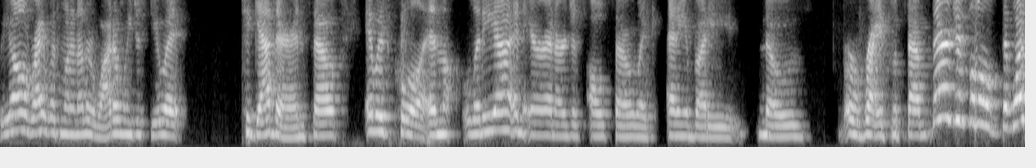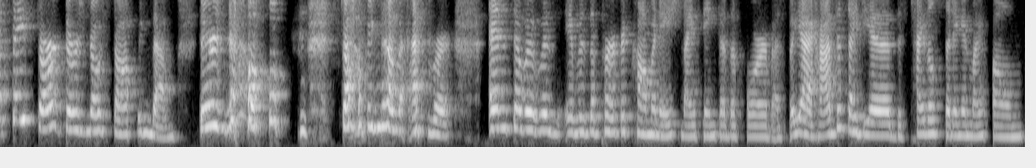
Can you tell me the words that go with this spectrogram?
we all write with one another. Why don't we just do it together. And so it was cool. And Lydia and Aaron are just also like anybody knows or writes with them. They're just little, once they start, there's no stopping them. There's no stopping them ever. And so it was, it was the perfect combination, I think, of the four of us. But yeah, I had this idea, this title sitting in my phone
